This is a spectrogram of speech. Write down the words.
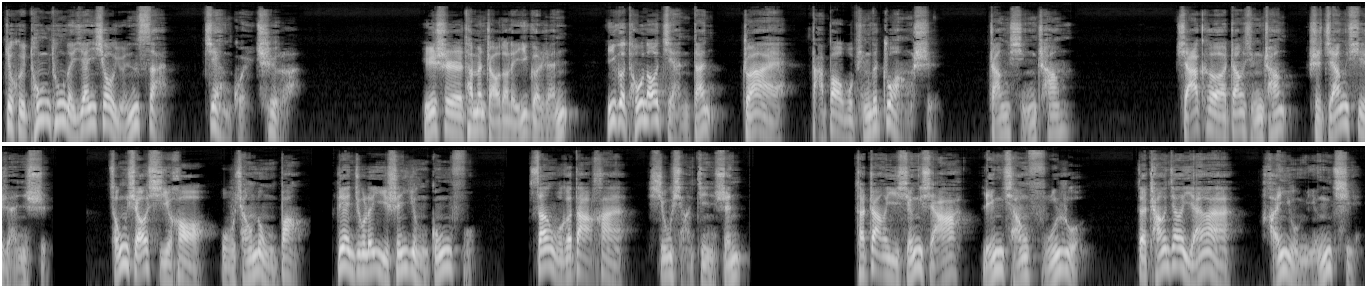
就会通通的烟消云散，见鬼去了。于是他们找到了一个人，一个头脑简单、专爱打抱不平的壮士张行昌。侠客张行昌是江西人士，从小喜好舞枪弄棒，练就了一身硬功夫。三五个大汉休想近身。他仗义行侠，凌强扶弱。在长江沿岸很有名气，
